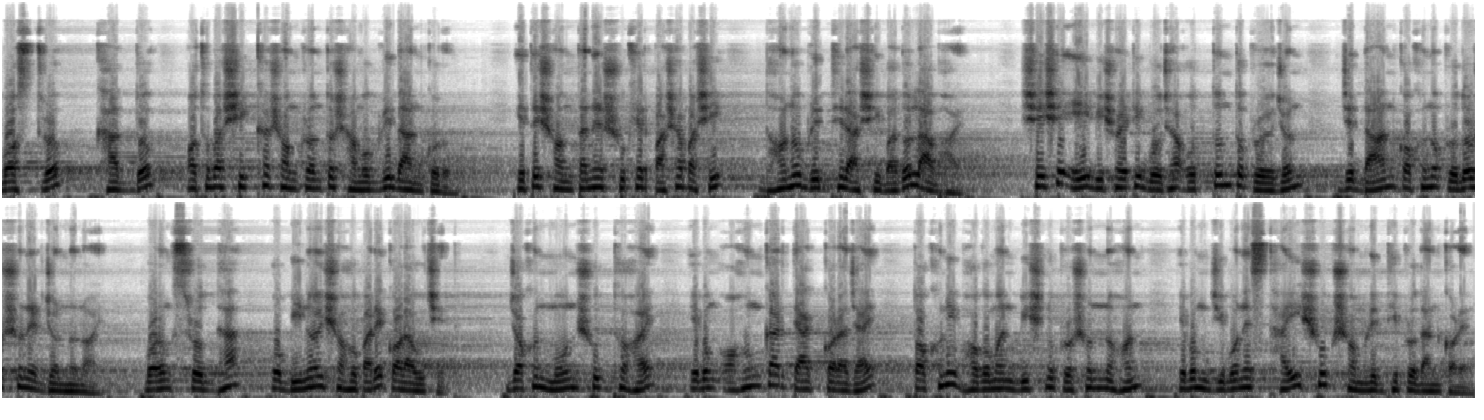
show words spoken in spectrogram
বস্ত্র, খাদ্য অথবা শিক্ষা সংক্রান্ত সামগ্রী দান করুন। এতে সন্তানের সুখের পাশাপাশি ধনবৃদ্ধির আশীর্বাদও লাভ হয়। শেষে এই বিষয়টি বোঝা অত্যন্ত প্রয়োজন যে দান কখনো প্রদর্শনের জন্য নয়, বরং শ্রদ্ধা ও বিনয় সহকারে করা উচিত। যখন মন শুদ্ধ হয় এবং অহংকার ত্যাগ করা যায়, তখনই ভগবান বিষ্ণু প্রসন্ন হন এবং জীবনে স্থায়ী সুখ সমৃদ্ধি প্রদান করেন।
